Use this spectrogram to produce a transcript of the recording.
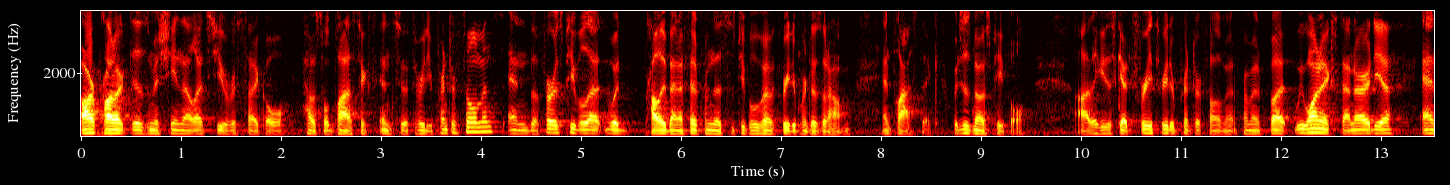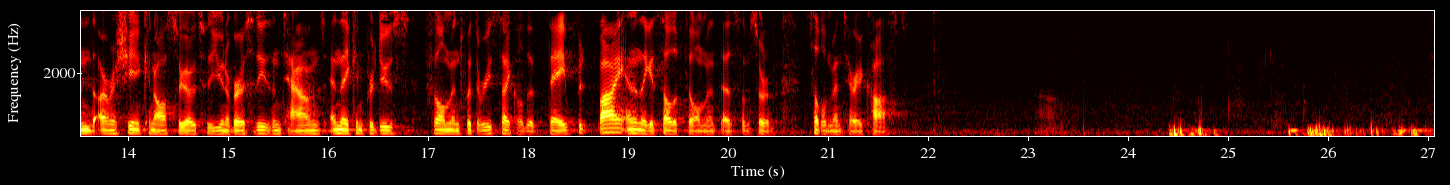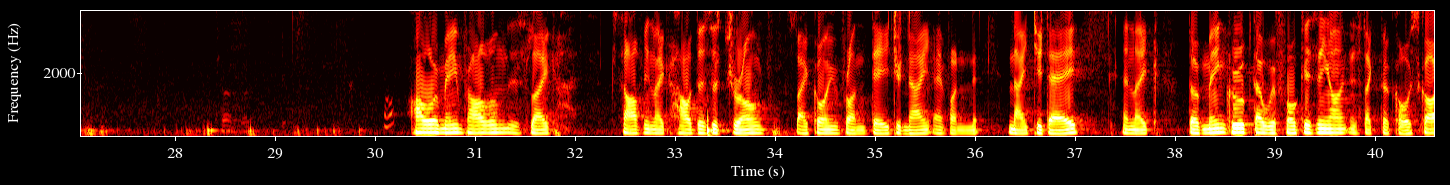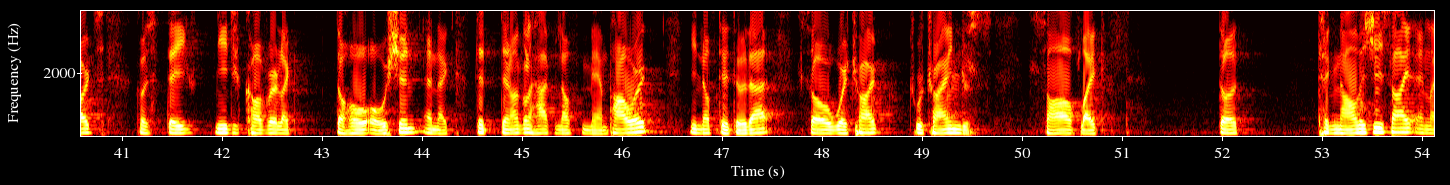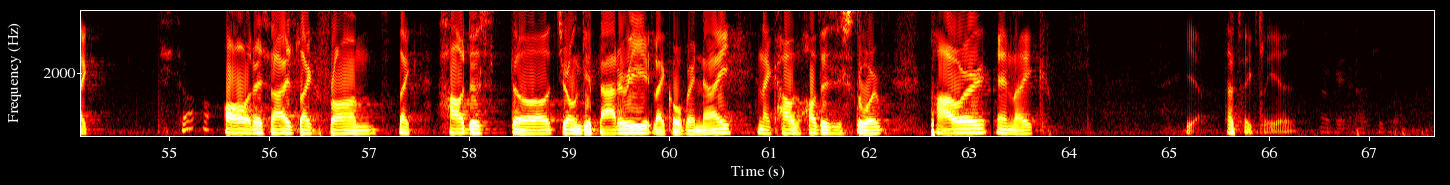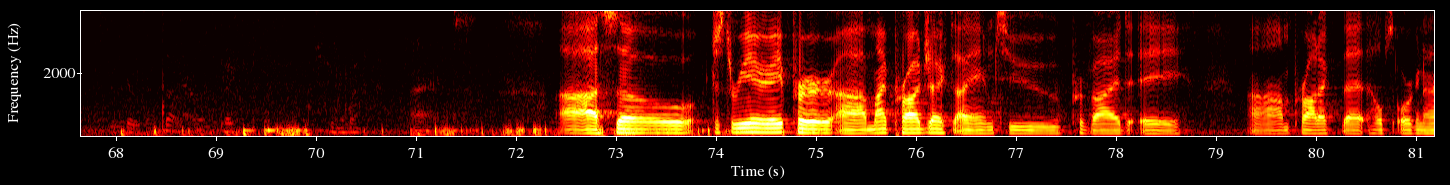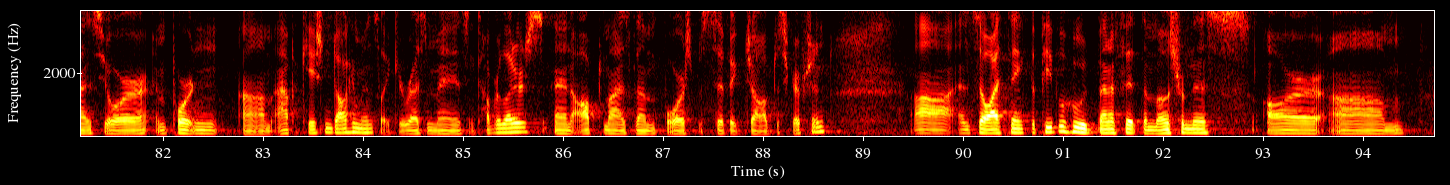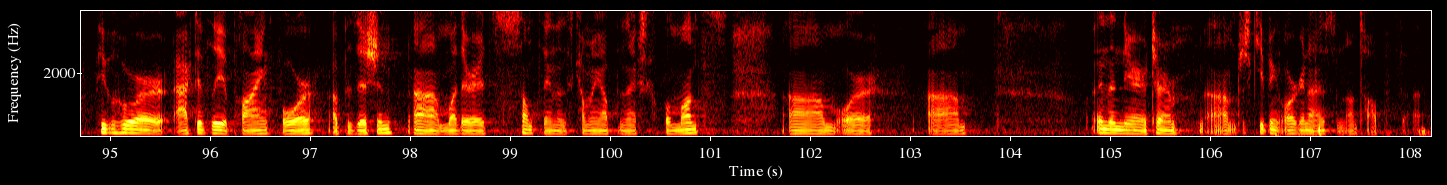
our product is a machine that lets you recycle household plastics into 3D printer filaments, and the first people that would probably benefit from this is people who have 3D printers at home and plastic, which is most people. Uh, they can just get free 3D printer filament from it. But we want to extend our idea, and our machine can also go to universities and towns, and they can produce filament with the recycle that they buy, and then they can sell the filament as some sort of supplementary cost. Our main problem is like solving like how does a drone like going from day to night and from night to day. And like the main group that we're focusing on is like the coast guards because they need to cover like the whole ocean and like they- they're not going to have enough manpower enough to do that. So we're trying we're trying to solve like the technology side and like all other sides like from like how does the drone get battery like overnight? And like how, how does it store power? And like yeah that's basically it. Uh, so just to reiterate, for uh, my project, I aim to provide a um, product that helps organize your important um, application documents, like your resumes and cover letters, and optimize them for a specific job description. Uh, and so I think the people who would benefit the most from this are um, people who are actively applying for a position, um, whether it's something that's coming up in the next couple months um, or um, in the near term, um, just keeping organized and on top of that.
